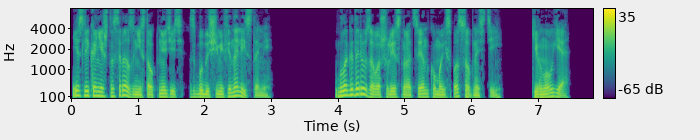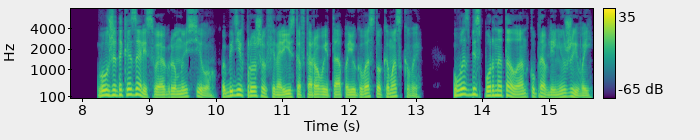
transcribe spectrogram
если, конечно, сразу не столкнетесь с будущими финалистами. «Благодарю за вашу лестную оценку моих способностей», — кивнул я. «Вы уже доказали свою огромную силу, победив прошлых финалистов второго этапа Юго-Востока Москвы. У вас бесспорно талант к управлению живой.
